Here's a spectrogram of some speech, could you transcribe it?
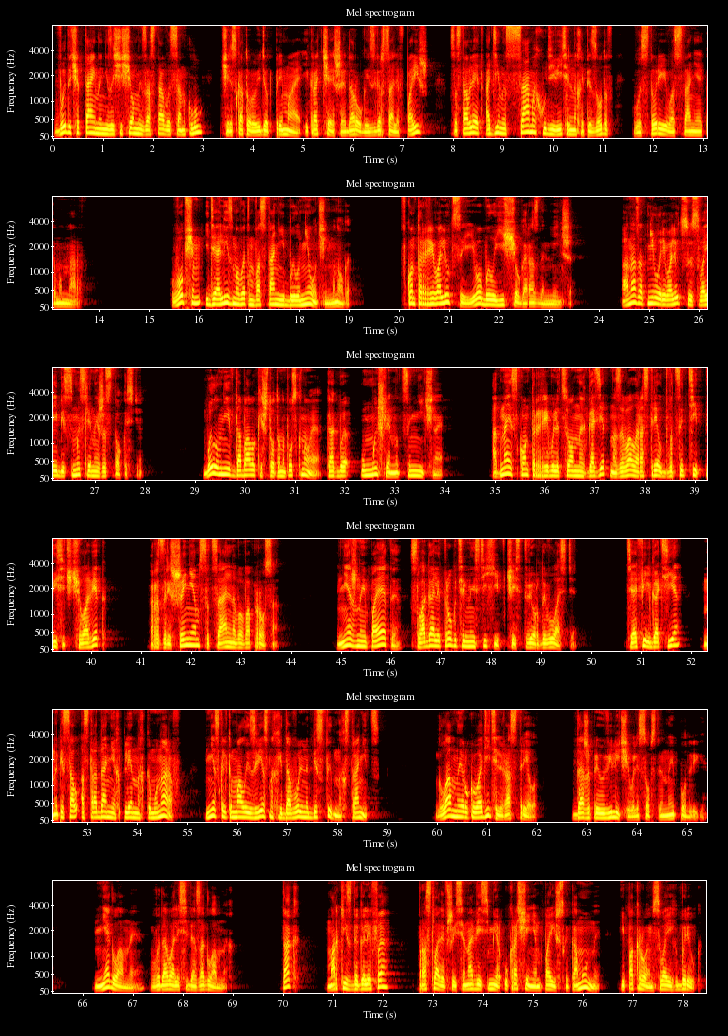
Выдача тайно незащищенной заставы Сен-Клу, через которую идет прямая и кратчайшая дорога из Версаля в Париж, составляет один из самых удивительных эпизодов в истории восстания коммунаров. В общем, идеализма в этом восстании было не очень много. В контрреволюции его было еще гораздо меньше. Она затмила революцию своей бессмысленной жестокостью. Было в ней вдобавок и что-то напускное, как бы умышленно циничное. Одна из контрреволюционных газет называла расстрел 20 тысяч человек разрешением социального вопроса. Нежные поэты слагали трогательные стихи в честь твердой власти. Теофиль Готье написал о страданиях пленных коммунаров несколько малоизвестных и довольно бесстыдных страниц. Главные руководители расстрелов даже преувеличивали собственные подвиги. Не главные выдавали себя за главных. Так, маркиз де Галифе прославившийся на весь мир украшением парижской коммуны и покроем своих брюк,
